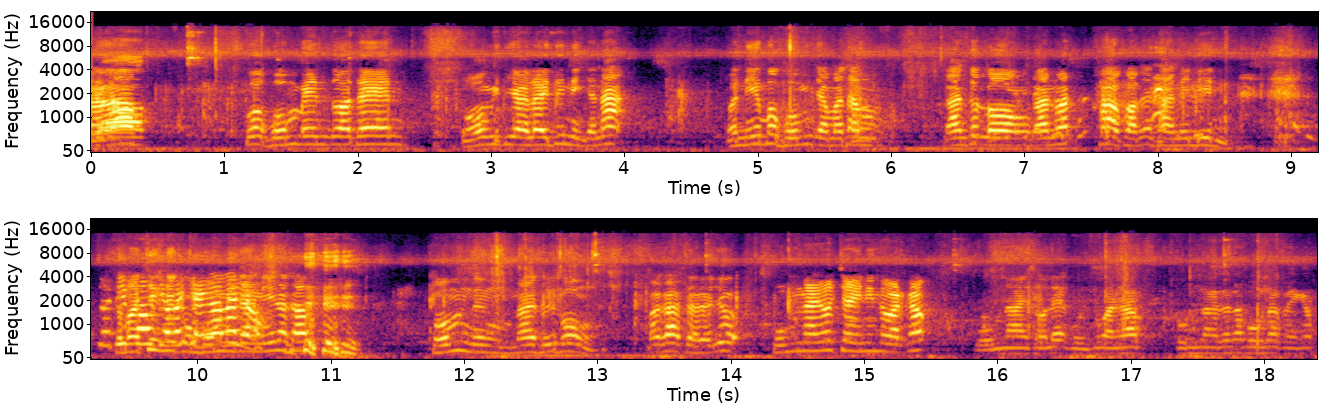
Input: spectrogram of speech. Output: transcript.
ครับพวกผมเป็นตัวแทนของวิทยาลัยเทคนิคชนะ วันนี้พวกผมจะมาทำการทดลองการวัดค่าความต้านทานในดิน สมาชิกในกลุ่มผมมีดังนี้นะครับ ผมหนึ่งนายสุริพงศ์มาครับสารยุผมนายวัชชัยนินทวัฒน์ครับ ผมนายโซแรกบุญสุวรรณครับ ผมนายธนพงศ์นาไปครับ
